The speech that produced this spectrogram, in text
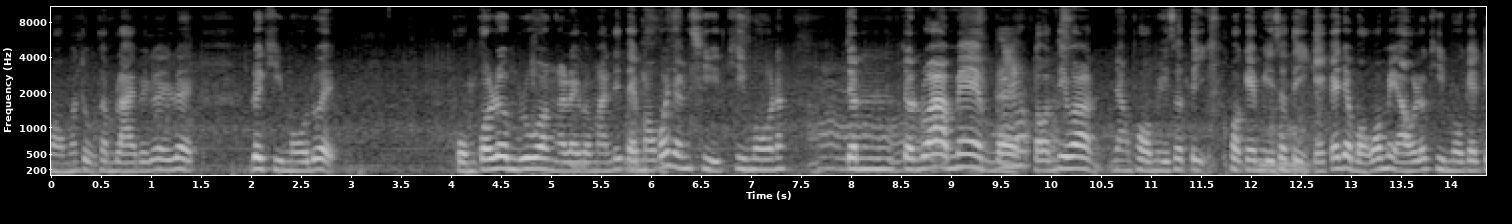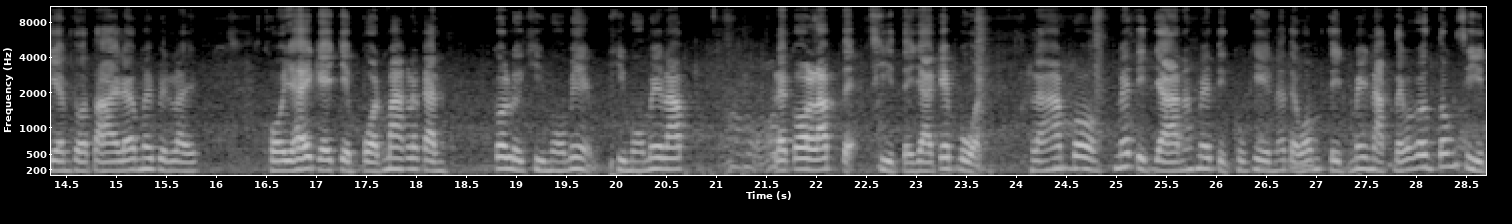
มองมันถูกทำลายไปเรื่อยๆด้วยคีโมด้วย ผมก็เริ่มร่วงอะไรประมาณนี้แต่หมอก็ยังฉีดคีโมนะ จนจนว่าแม่บอกตอนที่ว่ายังพอมีสติ พอแกมีสติแกก็จะบอกว่าไม่เอาแล้วคีโมแกเตรียมตัวตายแล้วไม่เป็นไร ขออย่าให้แกเจ็บปวดมากแล้วกัน ก็เลยคีโมไม่คีโมไม่รับ แล้วก็รับแต่ฉีดแต่ยาแก้ปวดแล้วครับก็แม่ติดยานะแม่ติดโคเคนนะแต่ว่าติดไม่หนัก แต่ว่าก็ต้องฉีด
